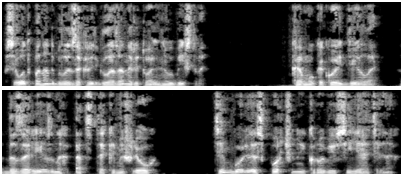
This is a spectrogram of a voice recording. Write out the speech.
Всего-то понадобилось закрыть глаза на ритуальное убийство. Кому какое дело до зарезанных ацтеками шлюх, тем более испорченной кровью сиятельных.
